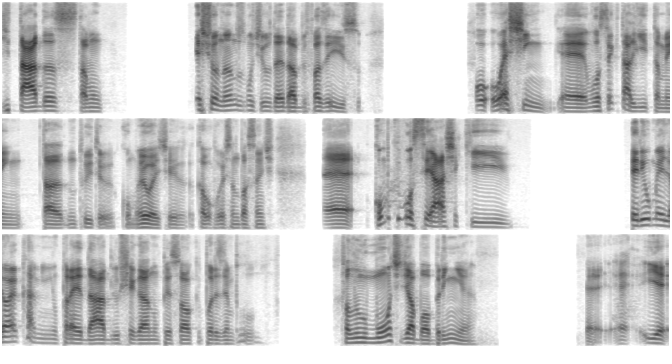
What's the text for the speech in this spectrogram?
irritadas, estavam questionando os motivos da EW fazer isso. O, o é, você que tá ali também, tá no Twitter como eu, a gente acabou conversando bastante. É, como que você acha que seria o melhor caminho para a EW chegar num pessoal que, por exemplo, falando um monte de abobrinha, é, é, e é,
